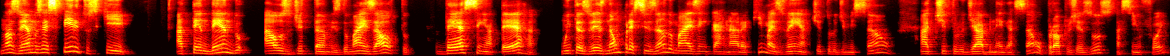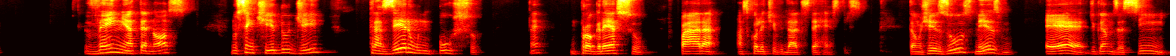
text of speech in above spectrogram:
nós vemos espíritos que, atendendo aos ditames do mais alto, descem à terra, muitas vezes não precisando mais encarnar aqui, mas vêm a título de missão, a título de abnegação, o próprio Jesus assim foi, vêm até nós no sentido de trazer um impulso, né? um progresso para as coletividades terrestres. Então, Jesus mesmo é, digamos assim,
